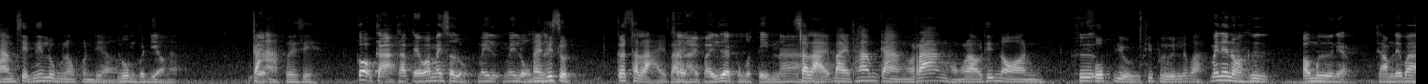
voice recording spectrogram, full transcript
30 นี่ลุมเราคนเดียวรุมคนเดียวฮะกระอักเลยสิ ก็กระอักครับแต่ว่าไม่สลบไม่ไม่ล้มในนะที่สุดก็สลายไปสลายไปเลือดผมก็เต็มหน้า สลายไปท่ามกลางร่างของเราที่นอน คือฟุบอยู่ที่พื้นหรือเปล่า ไม่แน่นอนคือเอามือเนี่ยจำได้ว่า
